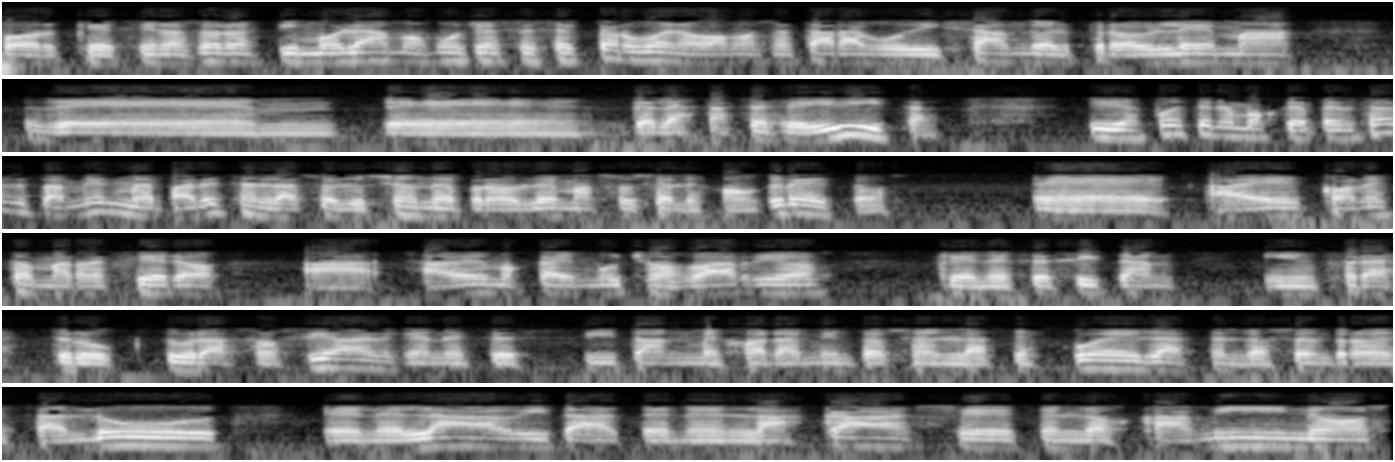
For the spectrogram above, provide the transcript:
Porque si nosotros estimulamos mucho ese sector, bueno, vamos a estar agudizando el problema de, de, la escasez de divisas. Y después tenemos que pensar también, me parece, en la solución de problemas sociales concretos. Eh, a, con esto me refiero a, sabemos que hay muchos barrios que necesitan infraestructura social, que necesitan mejoramientos en las escuelas, en los centros de salud, en el hábitat, en las calles, en los caminos,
